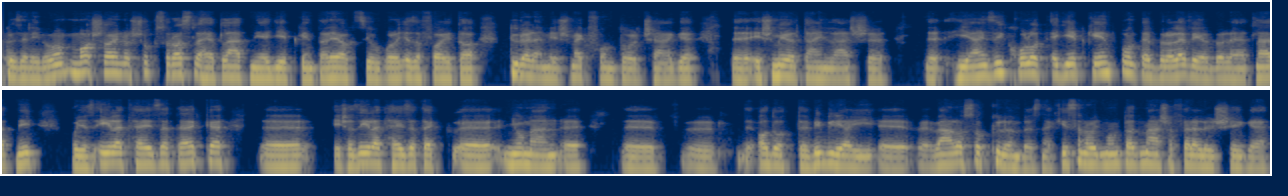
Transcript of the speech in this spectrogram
közelében van. Ma sajnos sokszor azt lehet látni egyébként a reakciókból, hogy ez a fajta türelem és megfontoltság és méltánylás hiányzik, holott egyébként pont ebből a levélből lehet látni, hogy az élethelyzetek és az élethelyzetek nyomán adott bibliai válaszok különböznek, hiszen, ahogy mondtad, más a felelőssége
